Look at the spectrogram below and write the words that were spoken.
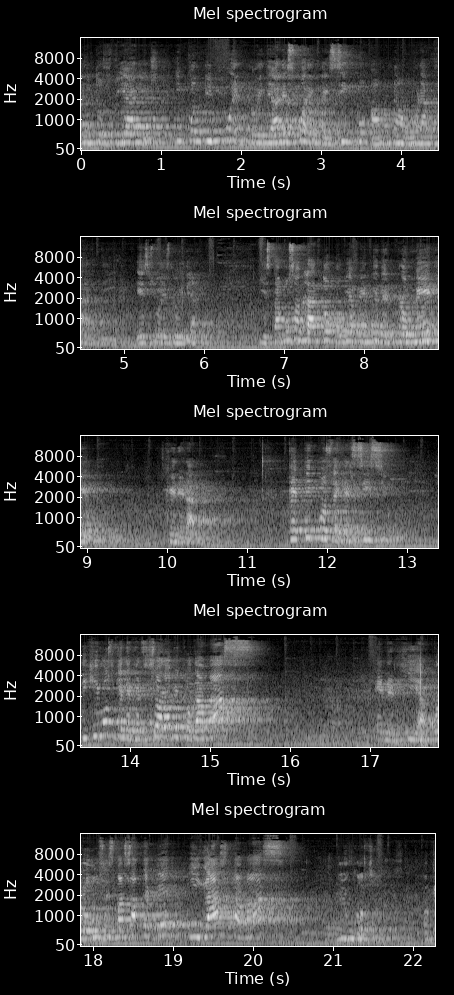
minutos diarios y continúen. Lo ideal es 45 a una hora al día. Eso es lo ideal. Y estamos hablando obviamente del promedio general. ¿Qué tipos de ejercicio? Dijimos que el ejercicio aeróbico da más energía, produces más ATP y gasta más glucosa. ¿Ok?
